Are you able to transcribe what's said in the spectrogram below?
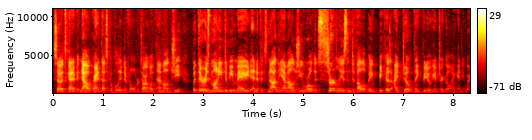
So it's kind of now, granted, that's completely different. What we're talking about with MLG, but there is money to be made, and if it's not in the MLG world, it certainly isn't developing because I don't think video games are going anywhere.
